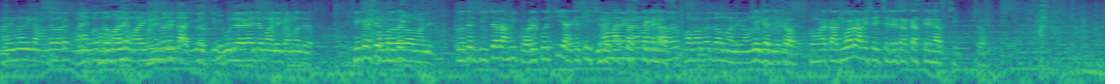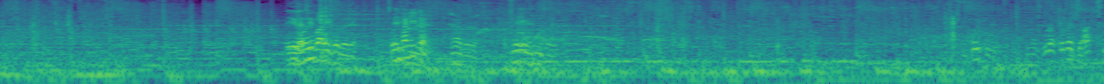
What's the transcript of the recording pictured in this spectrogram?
মালিক মালিক আমাদের ঘরে ক্ষমা করে। দাও মালিক অনেকদিন ধরে কাজ করছি ভুলে গেছে মালিক আমাদের। ঠিক আছে তোদের- তোদের বিচার আমি পরে করছি আগে সেই ছেলেটার কাছ থেকে নাচছি। ক্ষমা করে দাও মালিক আমাদের ঠিক আছে চল তোমরা কাজ করো আমি সেই ছেলেটার কাছ থেকে নাচছি। চল। ওই বাড়িটা? হ্যাঁ দাদা। ওরা কোথায় যাচ্ছে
